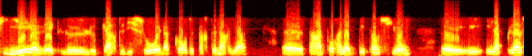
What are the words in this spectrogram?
signé avec le, le, garde des Sceaux un accord de partenariat euh, par rapport à la détention et, et, la place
